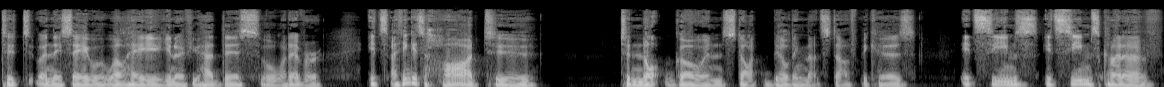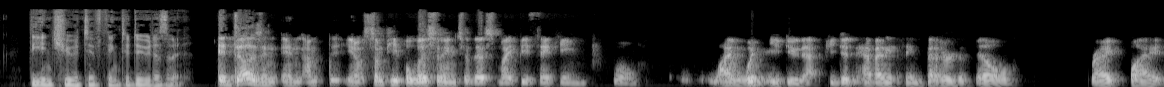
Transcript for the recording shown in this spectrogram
to, to when they say, "Well, hey, you know, if you had this or whatever," it's I think it's hard to to not go and start building that stuff because it seems it seems kind of the intuitive thing to do, doesn't it? It does, and and I'm you know some people listening to this might be thinking, well, why wouldn't you do that if you didn't have anything better to build, right? Why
